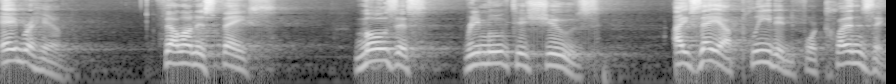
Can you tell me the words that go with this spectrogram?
Abraham fell on his face. Moses removed his shoes. Isaiah pleaded for cleansing.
